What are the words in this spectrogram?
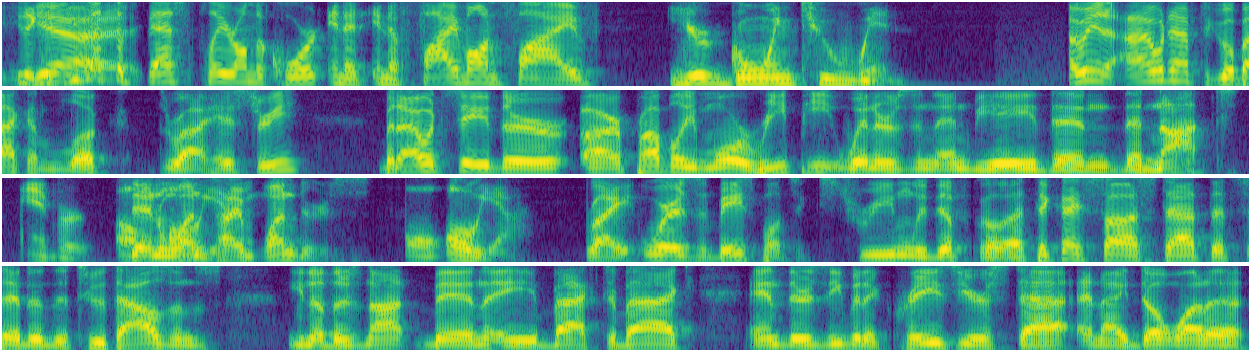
Like yeah. If you got the best player on the court in a in a five on five, you're going to win. I mean, I would have to go back and look throughout history, but I would say there are probably more repeat winners in the NBA than than not ever oh, than oh, one time yeah. wonders. Oh, oh yeah. Right. Whereas in baseball, it's extremely difficult. I think I saw a stat that said in the 2000s, you know, there's not been a back to back, and there's even a crazier stat. And I don't want to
